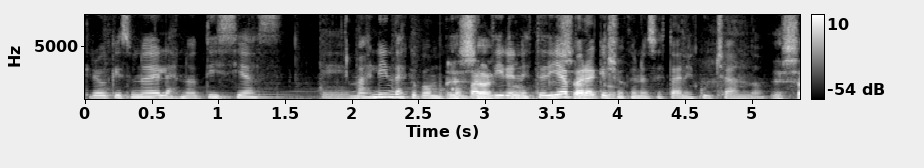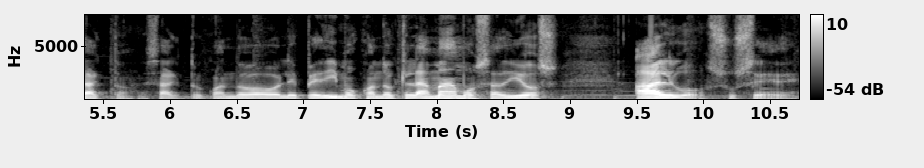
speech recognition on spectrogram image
Creo que es una de las noticias eh, más lindas que podemos compartir en este día para aquellos que nos están escuchando. Exacto, exacto. Cuando le pedimos, cuando clamamos a Dios, algo sucede,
